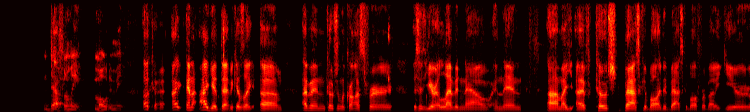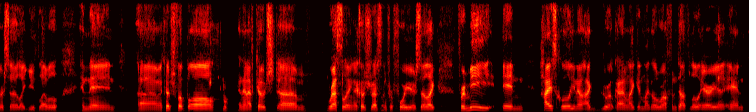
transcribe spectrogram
definitely molded me. Okay, I and I get that because like um I've been coaching lacrosse for this is year eleven now, and then um I I've coached basketball. I did basketball for about a year or so, like youth level, and then um, I coached football, and then I've coached um wrestling. I coached wrestling for four years. So like for me in high school, you know, I grew up kind of like in like a rough and tough little area. And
